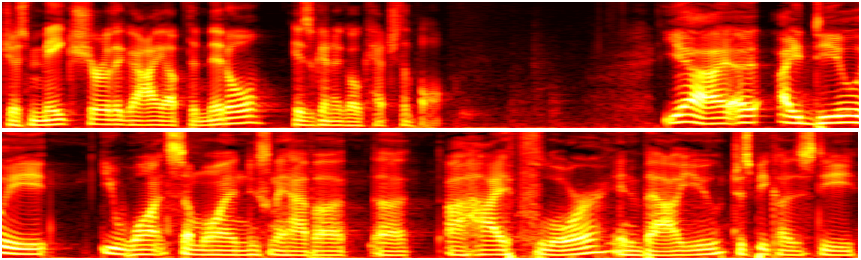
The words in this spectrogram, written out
just make sure the guy up the middle is going to go catch the ball. Yeah, I, ideally, you want someone who's going to have a, a, a high floor in value, just because the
